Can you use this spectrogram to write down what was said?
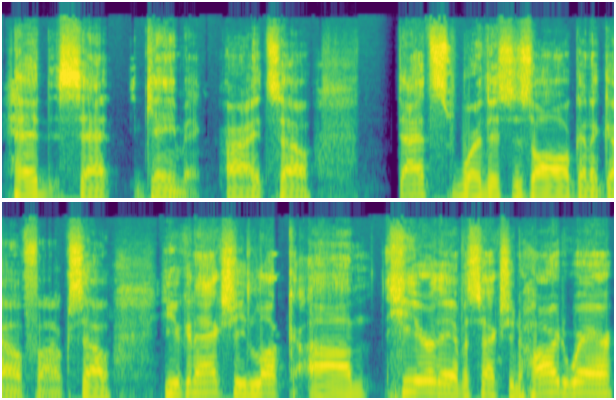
headset gaming. All right, so that's where this is all going to go, folks. So you can actually look um, here. They have a section hardware.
